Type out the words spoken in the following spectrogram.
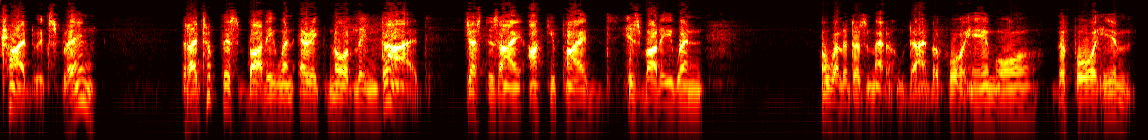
tried to explain, that I took this body when Eric Nordling died, just as I occupied his body when. Oh, well, it doesn't matter who died before him or before him.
